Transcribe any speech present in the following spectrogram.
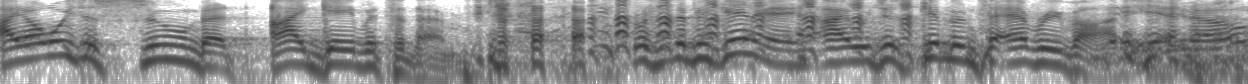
I always assume that I gave it to them. because at the beginning, I would just give them to everybody, you know?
